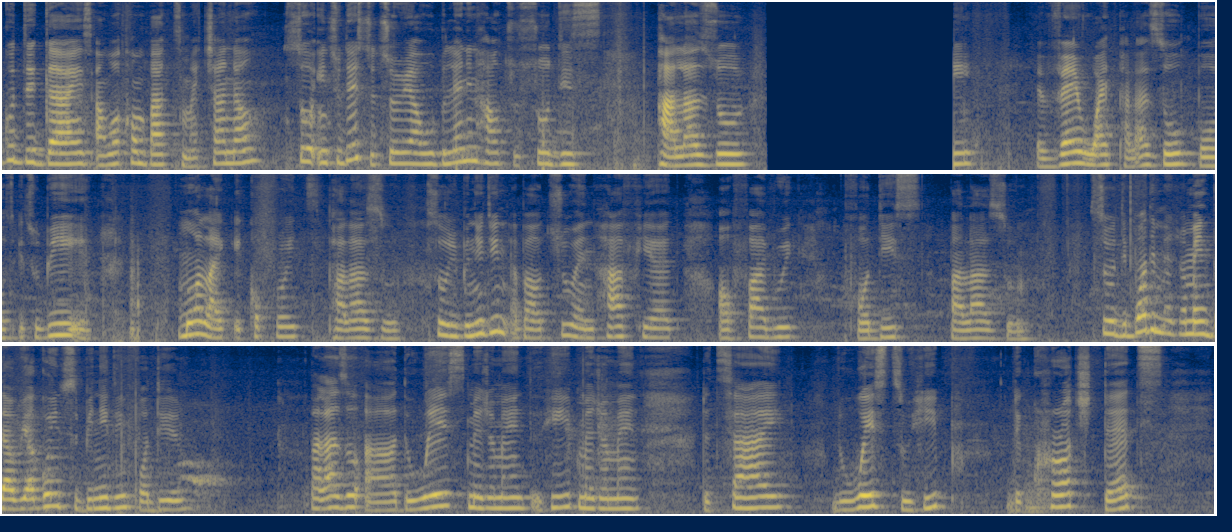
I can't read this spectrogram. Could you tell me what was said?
good day guys and welcome back to my channel. So in today's tutorial we'll be learning how to sew this palazzo. A very wide palazzo but it will be a, more like a corporate palazzo. So you'll be needing about two and a half yards of fabric for this palazzo. So the body measurement that we are going to be needing for the palazzo are the waist measurement the hip measurement the thigh the waist to hip the crotch depth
